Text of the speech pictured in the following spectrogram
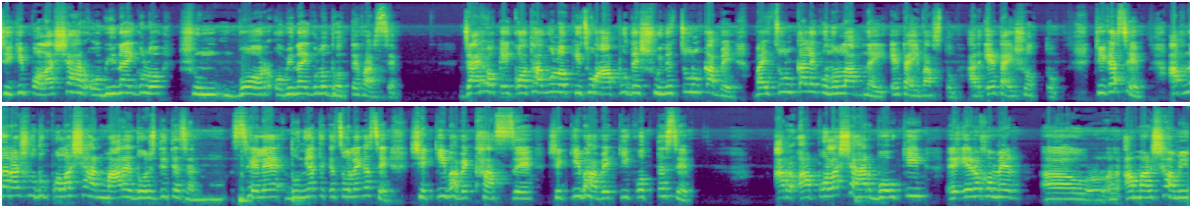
ঠিকই পলাশ সাহার অভিনয়গুলো সুন্দর অভিনয়গুলো ধরতে পারছে। যাই হোক এই কথাগুলো কিছু আপুদের শুনে চুলকাবে বা চুলকালে কোনো লাভ নাই, এটাই বাস্তব আর এটাই সত্য। ঠিক আছে? আপনারা শুধু পলাশ সাহার মারে দোষ দিতেছেন, ছেলে দুনিয়া থেকে চলে গেছে, সে কীভাবে খাচ্ছে, সে কীভাবে কি করতেছে? আর আর পলাশ সাহার বউ কি এরকমের আমার স্বামী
